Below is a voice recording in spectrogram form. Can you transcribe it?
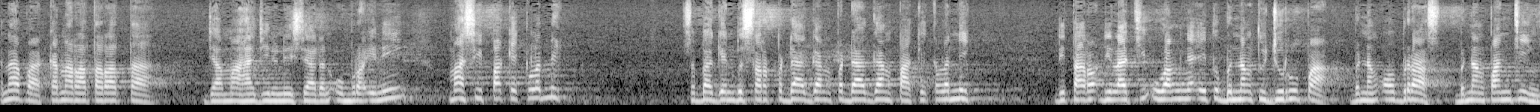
Kenapa? Karena rata-rata jamaah haji Indonesia dan umroh ini masih pakai klenik. Sebagian besar pedagang-pedagang pakai klenik. Ditaruh di laci uangnya itu benang tujuh rupa, benang obras, benang pancing,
